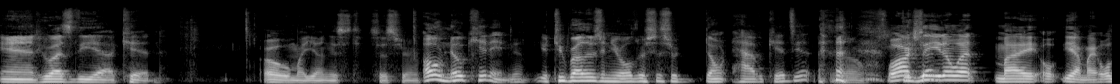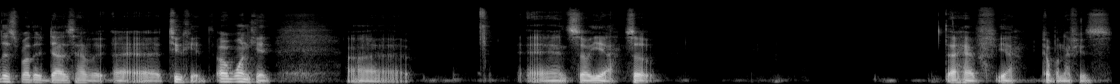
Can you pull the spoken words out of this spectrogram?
And who has the uh, kid? Oh, my youngest sister. Oh, no kidding. Yeah. Your two brothers and your older sister don't have kids yet? No. Well, actually, you- you know what? My o- yeah, my oldest brother does have a, a, a two kids or one kid, uh, and so yeah, so I have yeah a couple nephews.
